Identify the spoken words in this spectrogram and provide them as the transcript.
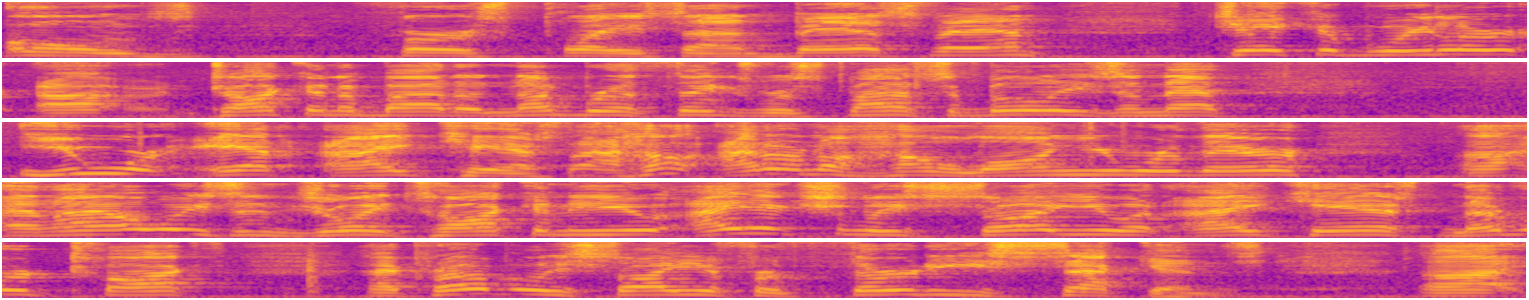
owns first place on Bass Fan. Jacob Wheeler, uh, talking about a number of things, responsibilities, and that you were at ICAST. I don't know how long you were there, uh, and I always enjoy talking to you. I actually saw you at ICAST, never talked. I probably saw you for 30 seconds. Uh,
